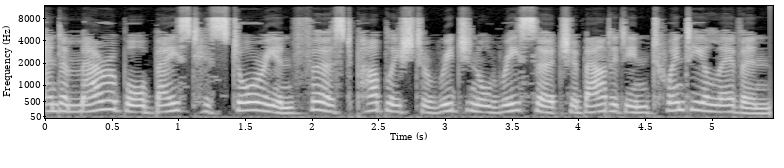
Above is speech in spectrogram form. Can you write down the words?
and a Maribor-based historian first published original research about it in 2011,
